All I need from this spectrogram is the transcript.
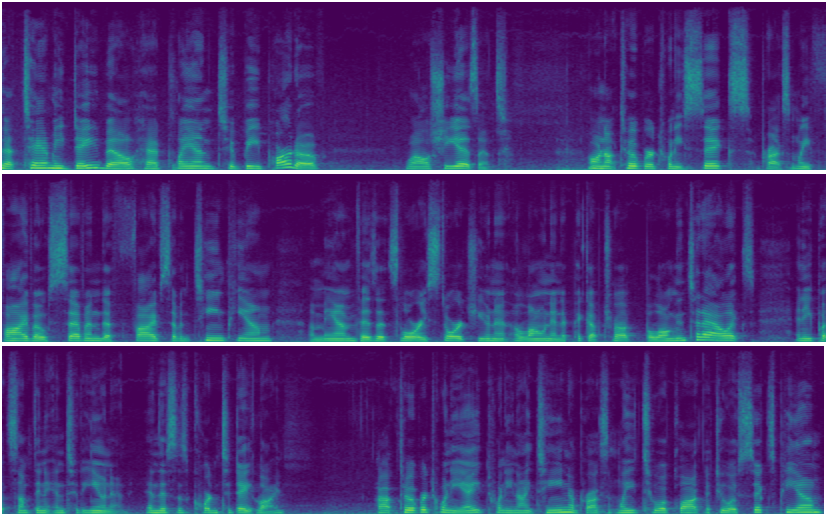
that Tammy Daybell had planned to be part of, well, she isn't. On October 26, approximately 5:07 to 5:17 p.m., a man visits Lori's storage unit alone in a pickup truck belonging to Alex, and he puts something into the unit. And this is according to Dateline. October 28, 2019, approximately 2 o'clock to 2:06 p.m.,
